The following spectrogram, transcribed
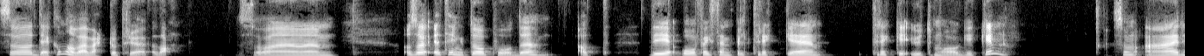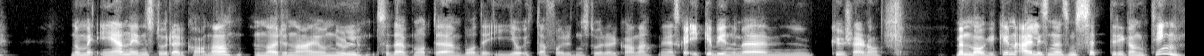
Så det kan også være verdt å prøve, da. Så eh, Altså, jeg tenkte òg på det at det å eksempel trekke trekke ut magikeren, som er nummer én i den store arkana. Narren er jo null, så det er på en måte både i og utafor den store arkana. Men jeg skal ikke begynne med kurs her nå. Men magikeren er liksom den som setter i gang ting.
